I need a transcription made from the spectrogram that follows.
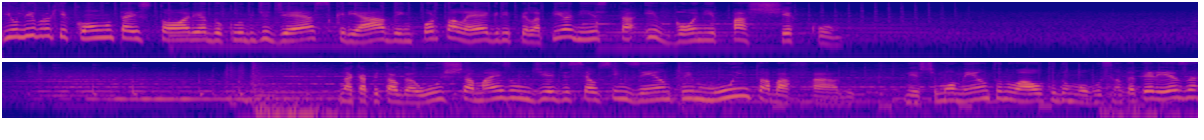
E o livro que conta a história do clube de jazz criado em Porto Alegre pela pianista Ivone Pacheco. Na capital gaúcha, mais um dia de céu cinzento e muito abafado. Neste momento, no alto do Morro Santa Teresa,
